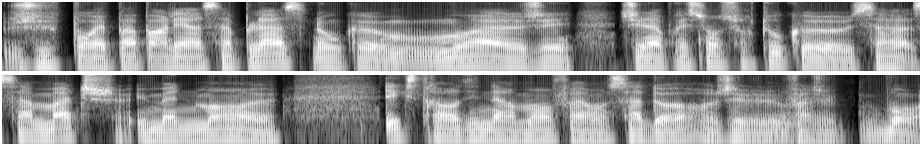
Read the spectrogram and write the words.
Je pourrais pas parler à sa place, donc euh, moi, j'ai l'impression surtout que ça, ça match humainement euh, extraordinairement. Enfin, on s'adore. Enfin, je, bon,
